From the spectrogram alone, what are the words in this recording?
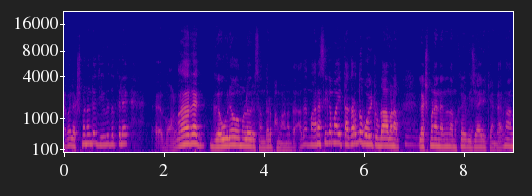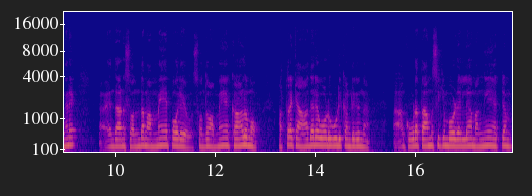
അപ്പോൾ ലക്ഷ്മണന്റെ ജീവിതത്തിലെ വളരെ ഗൗരവമുള്ള ഒരു സന്ദർഭമാണത്. അത് മാനസികമായി തകർന്നു പോയിട്ടുണ്ടാവണം ലക്ഷ്മണൻ എന്ന് നമുക്ക് വിചാരിക്കാം. കാരണം അങ്ങനെ എന്താണ് സ്വന്തം അമ്മയെ പോലെയോ സ്വന്തം അമ്മയെക്കാളുമോ അത്രയ്ക്ക് ആദരവോടുകൂടി കണ്ടിരുന്ന കൂടെ താമസിക്കുമ്പോഴെല്ലാം അങ്ങേയറ്റം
